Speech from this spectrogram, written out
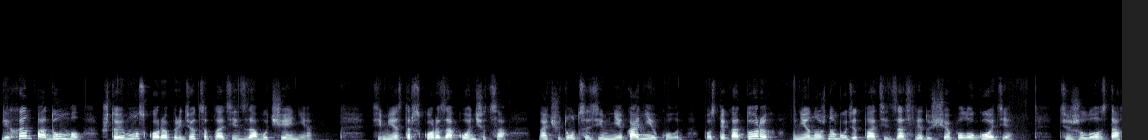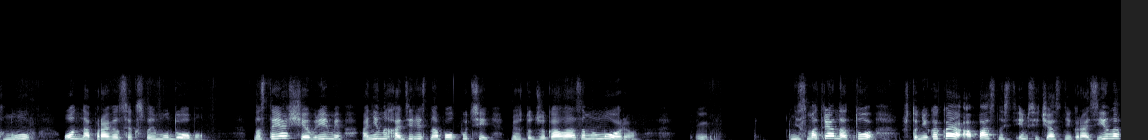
Лихен подумал, что ему скоро придется платить за обучение. Семестр скоро закончится, начнутся зимние каникулы, после которых мне нужно будет платить за следующее полугодие. Тяжело вздохнув, он направился к своему дому. В настоящее время они находились на полпути между Джагалазом и морем. Несмотря на то, что никакая опасность им сейчас не грозила,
